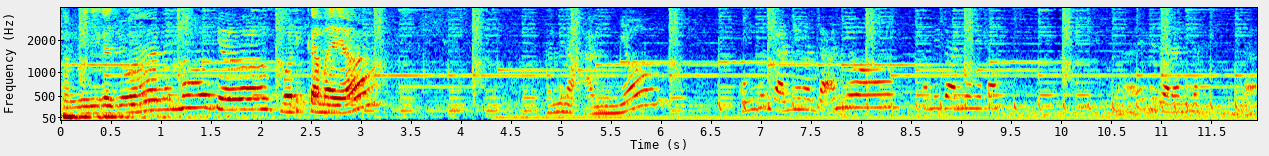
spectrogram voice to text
선민이가 좋아하는 목욕. 머리 감아요. 선민아, 안녕. 곰돌이가 안녕한다. 안녕. 선민이도 안녕해봐. 아이고, 잘한다. 자,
